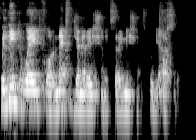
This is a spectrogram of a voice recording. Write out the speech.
will need to wait for next generation X-ray missions to be possible.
